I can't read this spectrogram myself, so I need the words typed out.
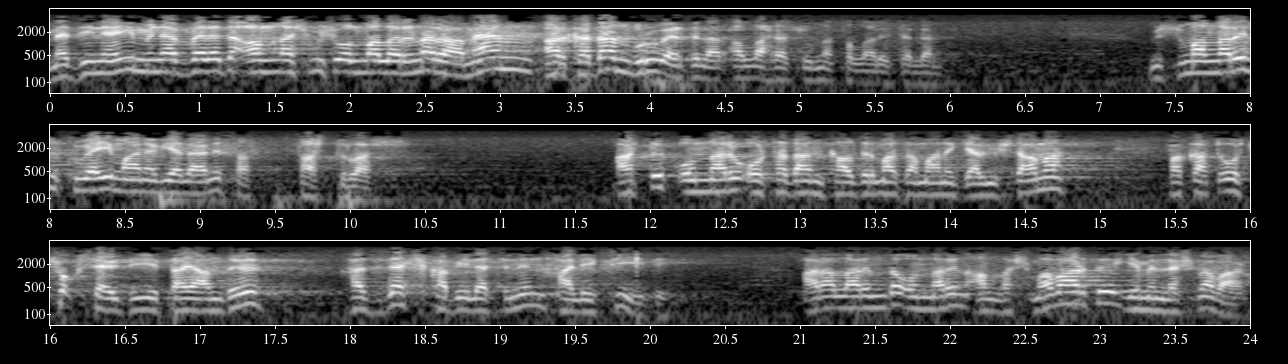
Medine-i Münevvere'de anlaşmış olmalarına rağmen arkadan vuruverdiler Allah Resulüne sallallahu aleyhi ve sellem. Müslümanların kuvve-i maneviyelerini sarstılar. Artık onları ortadan kaldırma zamanı gelmişti ama fakat o çok sevdiği, dayandığı Hazreç kabilesinin halifiydi. Aralarında onların anlaşma vardı, yeminleşme vardı.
